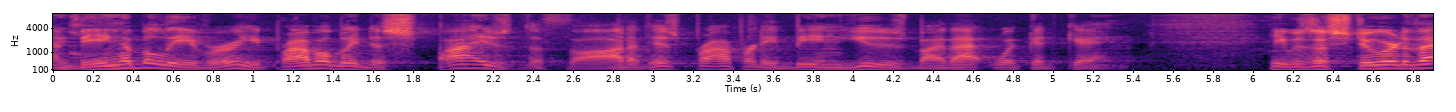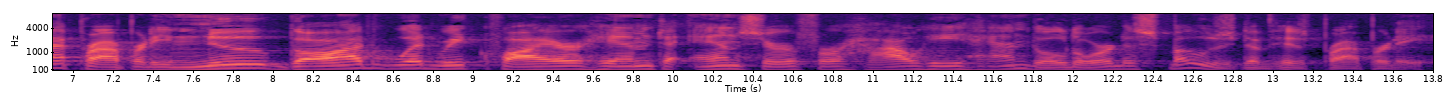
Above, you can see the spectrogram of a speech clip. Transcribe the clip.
And being a believer, he probably despised the thought of his property being used by that wicked king. He was a steward of that property, knew God would require him to answer for how he handled or disposed of his property.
